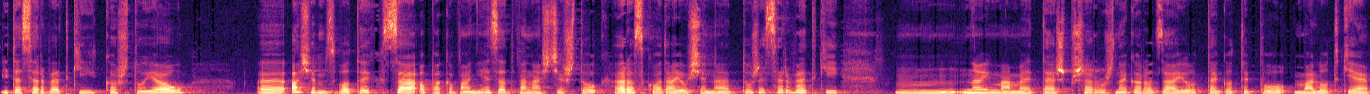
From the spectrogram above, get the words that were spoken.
i te serwetki kosztują e, 8 zł za opakowanie, za 12 sztuk. Rozkładają się na duże serwetki. Mm, No i mamy też przeróżnego rodzaju tego typu malutkie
